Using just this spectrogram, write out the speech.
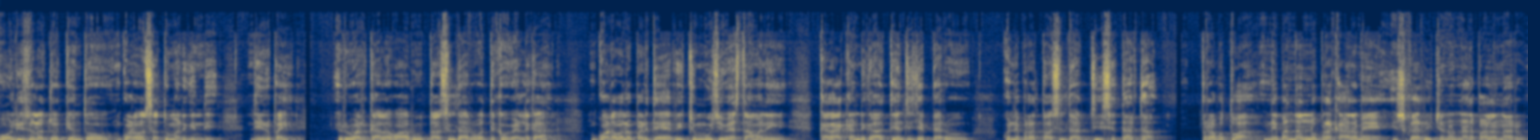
పోలీసుల జోక్యంతో గొడవ సద్దుమణిగింది. దీనిపై ఇరు వర్గాల వారు తహసీల్దార్ వద్దకు వెళ్ళగా గొడవలు పడితే రీచ్ మూసివేస్తామని కరాఖండిగా తేల్చి చెప్పారు కొల్లిపర తహసీల్దార్ జి సిద్ధార్థ. ప్రభుత్వ నిబంధనల ప్రకారమే ఇసుక రీచ్ను నడపాలన్నారు.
